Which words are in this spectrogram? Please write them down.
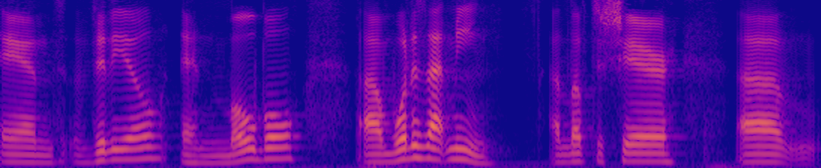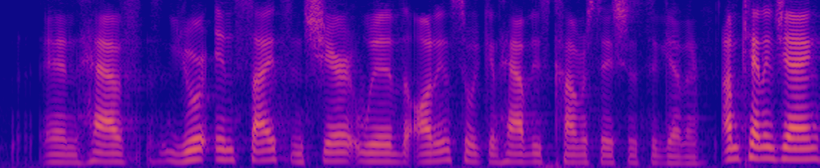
and video and mobile. Um, what does that mean? I'd love to share um, and have your insights and share it with the audience so we can have these conversations together. I'm Kenny Jahng.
